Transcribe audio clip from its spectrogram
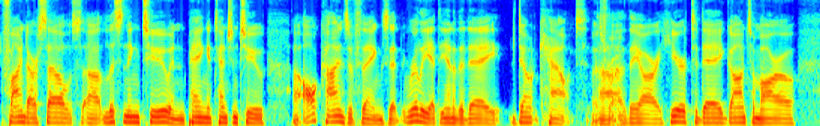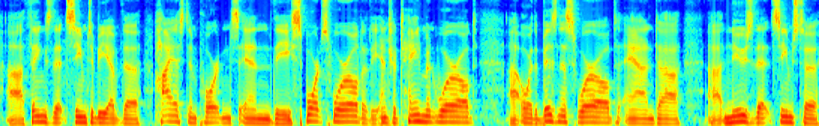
find ourselves uh, listening to and paying attention to uh, all kinds of things that really, at the end of the day, don't count. Uh, right. they are here today, gone tomorrow. Uh, things that seem to be of the highest importance in the sports world or the entertainment world uh, or the business world, and uh, uh, news that seems to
